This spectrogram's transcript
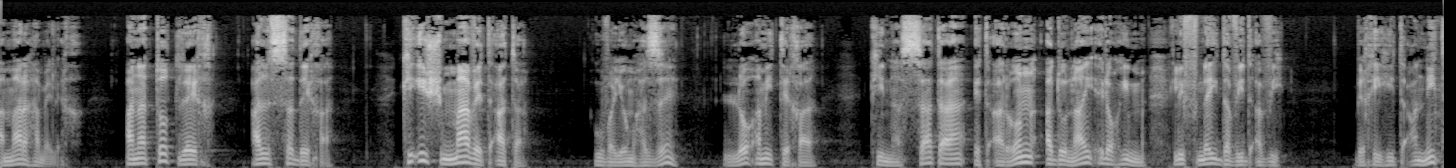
אמר המלך, ענתות לך על שדיך, כי איש מוות אתה, וביום הזה לא עמיתך, כי נשאת את ארון אדוני אלוהים לפני דוד אבי, וכי התענית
